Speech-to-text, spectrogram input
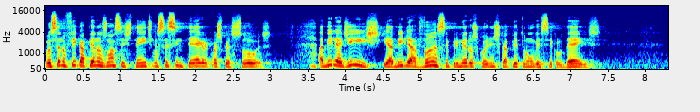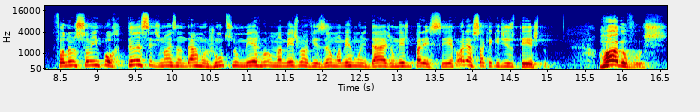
Você não fica apenas um assistente, você se integra com as pessoas. A Bíblia diz, e a Bíblia avança em 1 Coríntios capítulo 1, versículo 10, falando sobre a importância de nós andarmos juntos no mesmo, uma mesma visão, uma mesma unidade, um mesmo parecer. Olha só o que, que diz o texto. Rogo-vos,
